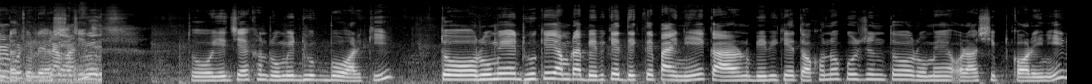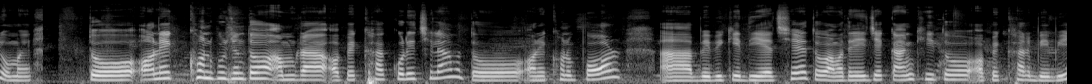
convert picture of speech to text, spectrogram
আমরা চলে আসছি। তো এই যে এখন রুমে ঢুকবো আর কি। তো রুমে ঢুকেই আমরা বেবিকে দেখতে পাইনি কারণ বেবিকে তখনও পর্যন্ত রুমে ওরা শিফট করেনি। রুমে তো অনেকক্ষণ পর্যন্ত আমরা অপেক্ষা করেছিলাম, তো অনেকক্ষণ পর বেবিকে দিয়েছে। তো আমাদের এই যে কাঙ্ক্ষিত অপেক্ষার বেবি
